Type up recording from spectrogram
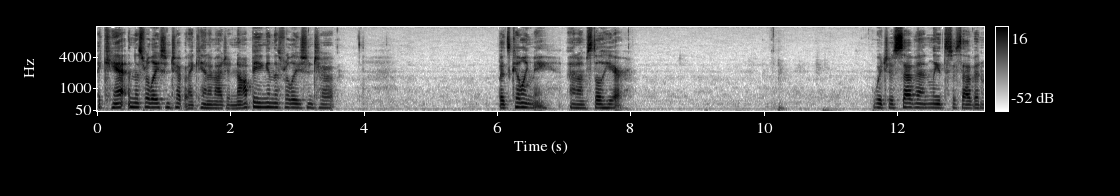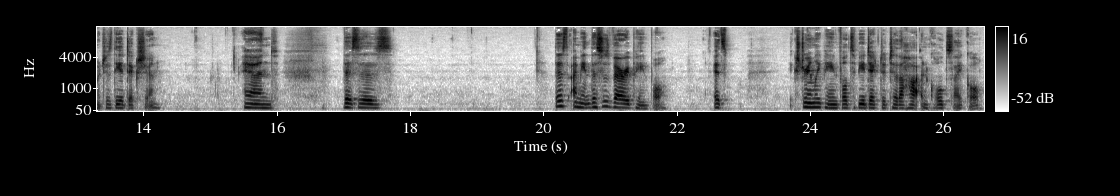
I can't in this relationship and I can't imagine not being in this relationship. But it's killing me and I'm still here. Which is 7 leads to 7, which is the addiction. And this is this I mean, this is very painful. It's extremely painful to be addicted to the hot and cold cycle,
